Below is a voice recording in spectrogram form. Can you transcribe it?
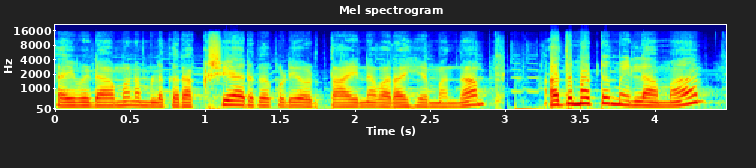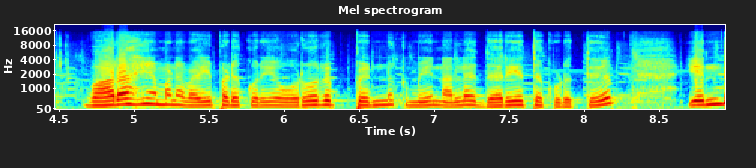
கைவிடாமல் நம்மளுக்கு ரக்ஷையாக இருக்கக்கூடிய ஒரு தாய்னா வாராகி அம்மன் தான். அது மட்டும் இல்லாமல் வாராகி அம்மனை வழிபடக்கூடிய ஒரு ஒரு பெண்ணுக்குமே நல்ல தைரியத்தை கொடுத்து எந்த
